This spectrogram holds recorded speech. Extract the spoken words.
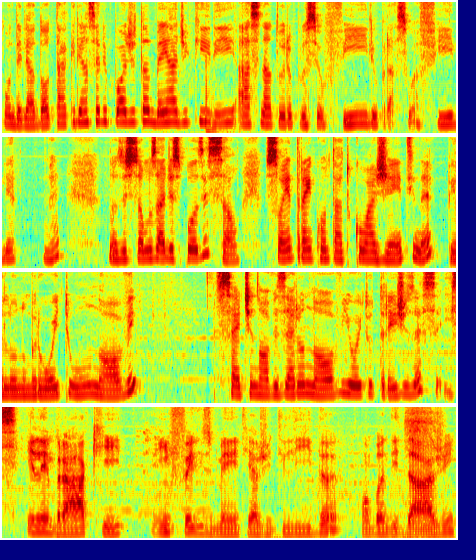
quando ele adotar a criança, ele pode também adquirir a assinatura para o seu filho, para a sua filha. Né? Nós estamos à disposição. Só entrar em contato com a gente, né? Pelo número 819 7909 8316. E lembrar que infelizmente a gente lida com a bandidagem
